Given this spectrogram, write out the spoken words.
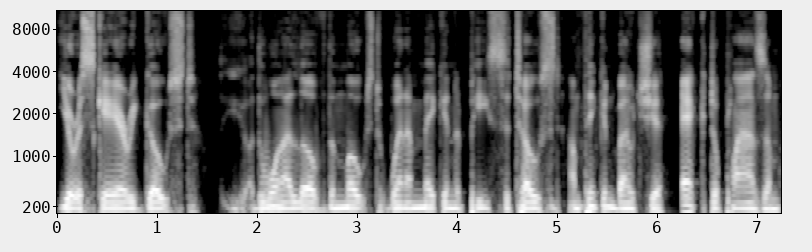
You're a scary ghost. The one I love the most when I'm making a piece of toast. I'm thinking about you. Ectoplasm,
